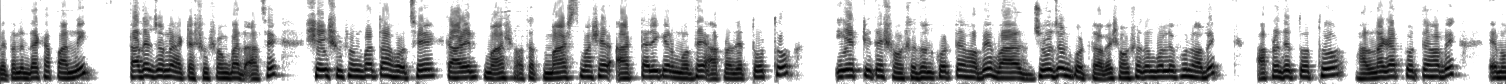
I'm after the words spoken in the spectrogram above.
বেতনের দেখা পাননি। তাদের জন্য একটা সুসংবাদ আছে। সেই সুসংবাদটা হচ্ছে কারেন্ট মাস, অর্থাৎ মার্চ মাসের আট তারিখের মধ্যে আপনাদের তথ্য ইএফটিতে সংশোধন করতে হবে বা যোজন করতে হবে। সংশোধন বললে ভুল হবে। আপনাদের তথ্য হালনাগাদ করতে হবে এবং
